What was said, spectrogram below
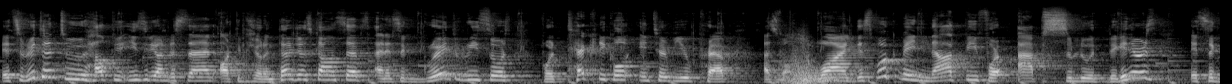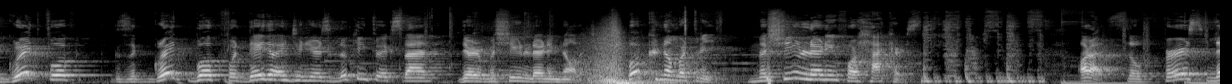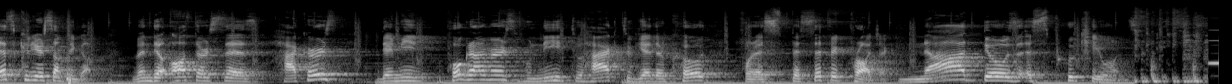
It's written to help you easily understand artificial intelligence concepts and it's a great resource for technical interview prep as well. While this book may not be for absolute beginners, it's a great book it's a great book for data engineers looking to expand their machine learning knowledge. Book number three, Machine Learning for Hackers. All right, so first let's clear something up. When the author says hackers, they mean programmers who need to hack together code for a specific project, not those spooky ones.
